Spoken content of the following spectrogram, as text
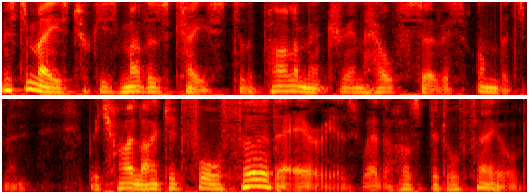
Mr. Mays took his mother's case to the Parliamentary and Health Service Ombudsman, which highlighted four further areas where the hospital failed.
